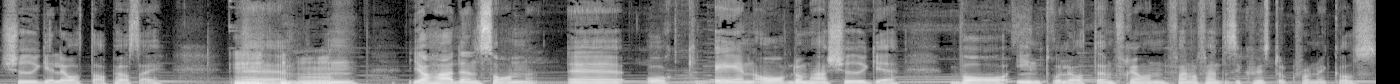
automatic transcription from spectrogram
20 låtar på sig. Eh, mm. Jag hade en sån eh, och en av de här 20 var introlåten från Final Fantasy Crystal Chronicles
